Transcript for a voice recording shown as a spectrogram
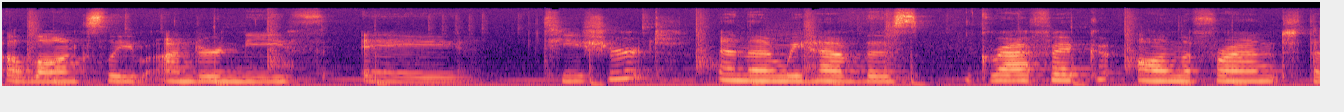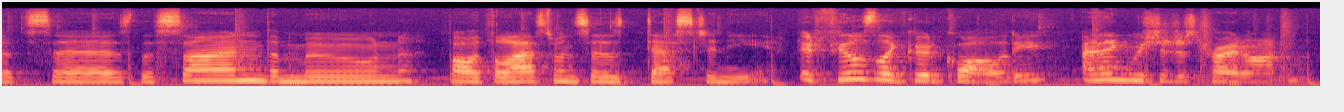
a long sleeve underneath a t-shirt. And then we have this graphic on the front that says the sun, the moon. Oh, the last one says destiny. It feels like good quality. I think we should just try it on.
